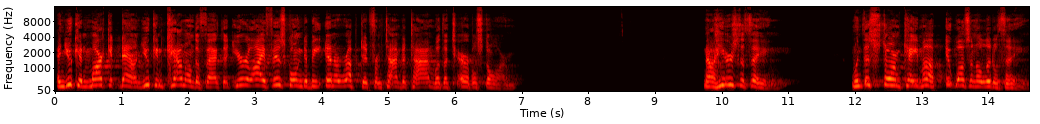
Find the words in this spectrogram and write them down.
and you can mark it down. You can count on the fact that your life is going to be interrupted from time to time with a terrible storm. Now, here's the thing. When this storm came up, it wasn't a little thing.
